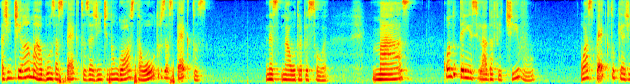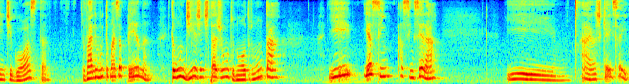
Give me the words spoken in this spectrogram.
A gente ama alguns aspectos, a gente não gosta outros aspectos na outra pessoa. Mas quando tem esse lado afetivo, o aspecto que a gente gosta vale muito mais a pena. Então um dia a gente está junto, no outro não está. E, e assim, assim será. E ah, eu acho que é isso aí.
